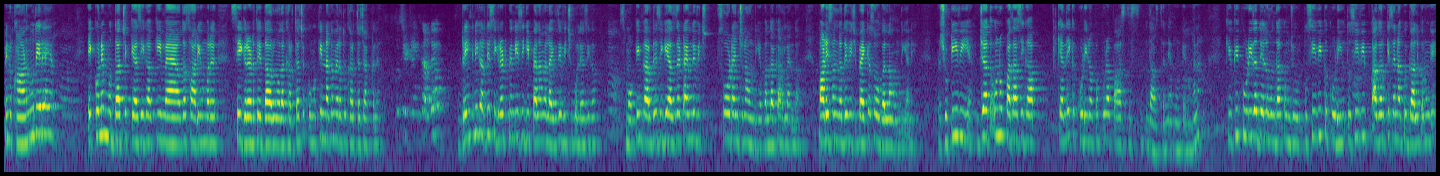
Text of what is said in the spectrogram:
ਮੈਨੂੰ ਖਾਣ ਨੂੰ ਦੇ ਰਿਹਾ ਆ। ਇੱਕ ਉਹਨੇ ਮੁੱਦਾ ਚੱਕਿਆ ਸੀਗਾ ਕਿ ਮੈਂ ਉਹਦਾ ਸਾਰੀ ਉਮਰ ਸਿਗਰਟ ਤੇ ਦਾਰੂਆਂ ਦਾ ਖਰਚਾ ਚੱਕੂਗਾ। ਕਿੰਨਾ ਕੁ ਮੇਰਾ ਤੂੰ ਖਰਚਾ ਚੱਕ ਲਿਆ ਤੁਸੀਂ ਡਰਿੰਕ ਕਰਦੇ ਹੋ? ਡਰਿੰਕ ਨਹੀਂ ਕਰਦੀ ਸਿਗਰਟ ਪੀਂਦੀ ਸੀਗੀ। ਪਹਿਲਾਂ ਮੈਂ ਲਾਈਵ ਦੇ ਵਿੱਚ ਬੋਲਿਆ ਸੀਗਾ। ਸਮੋਕਿੰਗ ਕਰਦੇ ਸੀਗੇ। ਅੱਜ ਦੇ ਟਾਈਮ ਦੇ ਵਿੱਚ 100 ਟੈਨਸ਼ਨਾਂ ਹੁੰਦੀਆਂ ਬੰਦਾ ਕਰ ਲੈਂਦਾ। ਮਾੜੀ ਸੰਗਤ ਦੇ ਵਿੱਚ ਬਹਿ ਕੇ 100 ਗੱਲਾਂ ਹੁੰਦੀਆਂ ਨੇ। ਪਰ ਛੁੱਟੀ ਵੀ ਹੈ ਜਦ ਉਹਨੂੰ ਪਤਾ ਸੀਗਾ ਕਹਿੰਦੇ ਇੱਕ ਕੁੜੀ ਨੂੰ ਆਪਾਂ ਪੂਰਾ ਪਾਸ ਦੱਸ ਦੱਸ ਦਿੰਦੇ ਆ ਮੁੰਡੇ ਨੂੰ ਹਨਾ? ਕਿਉਂਕਿ ਕੁੜੀ ਦਾ ਦਿਲ ਹੁੰਦਾ ਕਮਜ਼ੋਰ। ਤੁਸੀਂ ਵੀ ਇੱਕ ਕੁੜੀ ਹੋ ਤੁਸੀਂ ਵੀ ਅਗਰ ਕਿਸੇ ਨਾਲ ਕੋਈ ਗੱਲ ਕਰੋਗੇ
